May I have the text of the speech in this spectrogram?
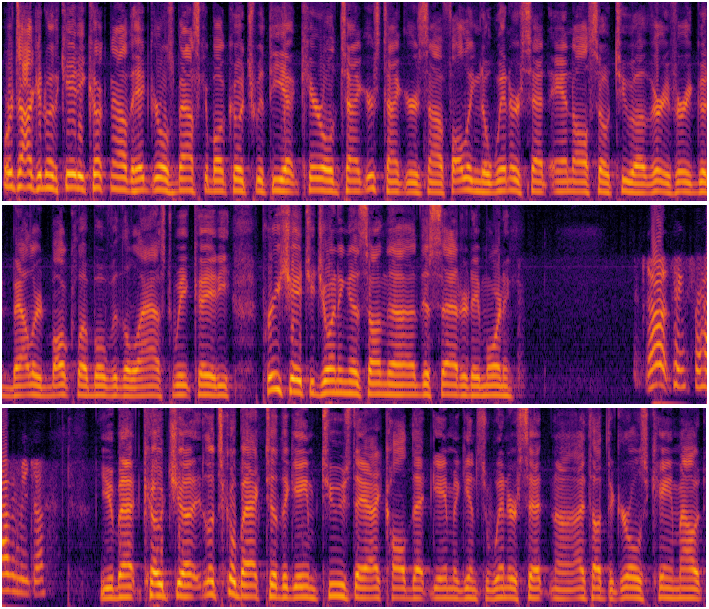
We're talking with Katie Cook now, the head girls basketball coach with the uh, Carroll Tigers. Tigers uh, falling to Winterset and also to a very, very good Ballard Ball Club over the last week. Katie, appreciate you joining us on the, this Saturday morning. Oh, thanks for having me, Jeff. You bet, Coach. Uh, let's go back to the game Tuesday. I called that game against Winterset, and uh, I thought the girls came out,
